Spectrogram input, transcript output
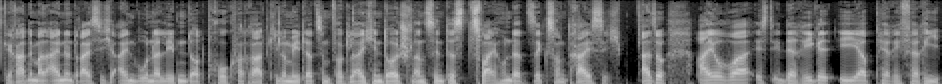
Gerade mal 31 Einwohner leben dort pro Quadratkilometer. Zum Vergleich in Deutschland sind es 236. Also Iowa ist in der Regel eher Peripherie,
